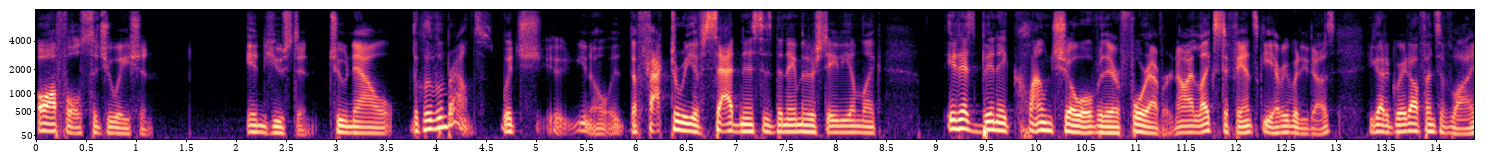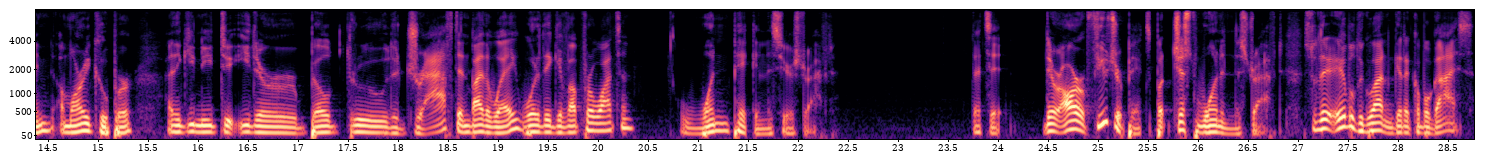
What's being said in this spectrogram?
awful situation in Houston to now the Cleveland Browns, which, uh, you know, the factory of sadness is the name of their stadium. Like, it has been a clown show over there forever. Now, I like Stefanski. Everybody does. You got a great offensive line, Amari Cooper. I think you need to either build through the draft. And by the way, what did they give up for Watson? One pick in this year's draft. That's it. There are future picks, but just one in this draft. So they're able to go out and get a couple guys.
